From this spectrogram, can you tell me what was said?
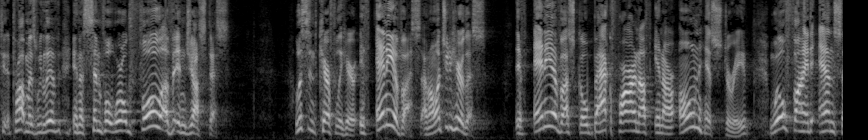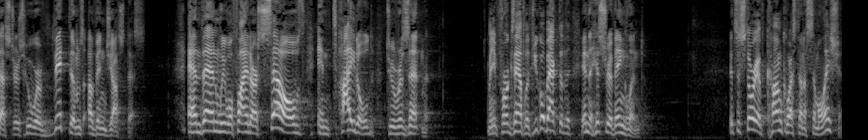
See, the problem is we live in a sinful world full of injustice. Listen carefully here. If any of us, and I want you to hear this, if any of us go back far enough in our own history, we'll find ancestors who were victims of injustice. And then we will find ourselves entitled to resentment. I mean, for example, if you go back to the, in the history of England, it's a story of conquest and assimilation.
